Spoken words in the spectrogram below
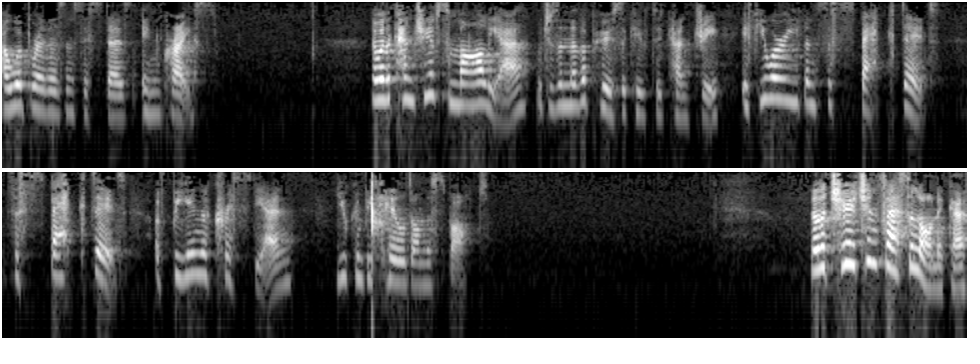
Our brothers and sisters in Christ. Now, in the country of Somalia, which is another persecuted country, if you are even suspected, suspected of being a Christian, you can be killed on the spot. Now, the church in Thessalonica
